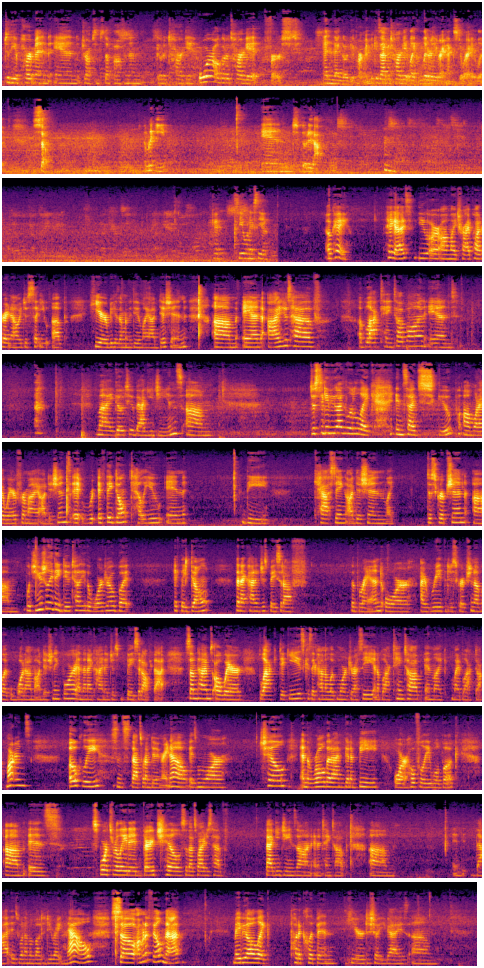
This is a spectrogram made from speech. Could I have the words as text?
to the apartment and drop some stuff off and then go to Target. Or I'll go to Target first and then go to the apartment because I have a Target like literally right next to where I live. So I'm gonna eat and go do that. Mm. Okay, see you when I see you. Okay, Hey guys, you are on my tripod right now. I just set you up here because I'm gonna do my audition. Um, and I just have a black tank top on and my go-to baggy jeans. Um, just to give you guys a little like inside scoop on what I wear for my auditions. It if they don't tell you in the casting audition like description, um, which usually they do tell you the wardrobe, but if they don't, then I kind of just base it off the brand or I read the description of like what I'm auditioning for and then I kind of just base it off that. Sometimes I'll wear black Dickies because they kind of look more dressy and a black tank top and like my black Doc Martens. Oakley, since that's what I'm doing right now, is more chill and the role that I'm gonna be or hopefully will book um, is sports related, very chill. So that's why I just have baggy jeans on and a tank top. Um, and that is what I'm about to do right now. So I'm gonna film that. Maybe I'll like put a clip in here to show you guys. Um,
